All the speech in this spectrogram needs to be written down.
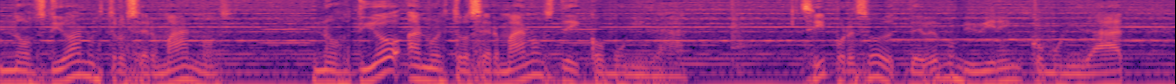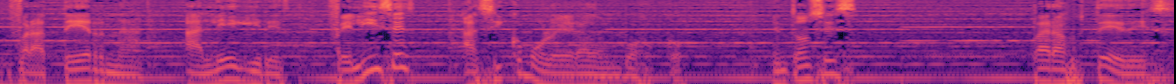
Nos dio a nuestros hermanos, nos dio a nuestros hermanos de comunidad. Sí, por eso debemos vivir en comunidad fraterna, alegres, felices, así como lo era Don Bosco. Entonces, para ustedes,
